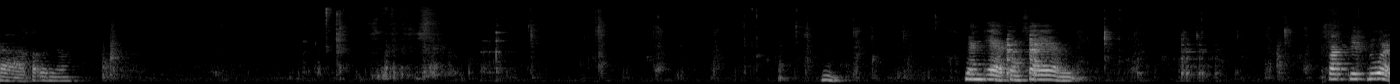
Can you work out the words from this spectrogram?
อ่าเขาเอิ้นยัง แมงแขกต้องใส่อันฟักพริกด้วย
